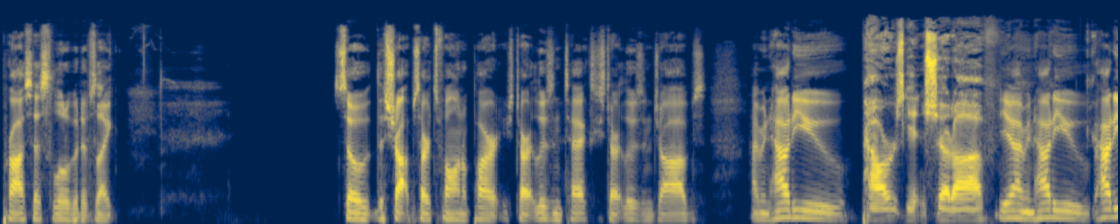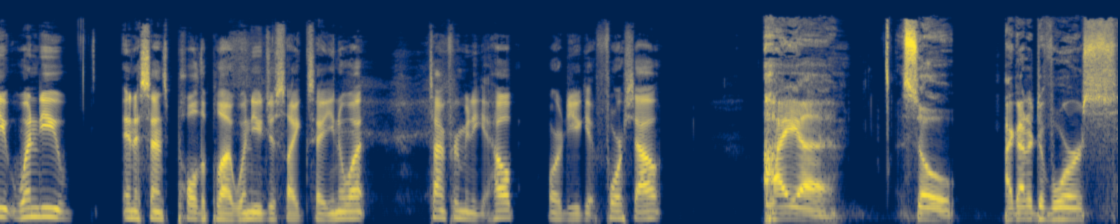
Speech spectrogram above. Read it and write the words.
process a little bit of like, so the shop starts falling apart. You start losing techs. You start losing jobs. I mean, how do you? Power's getting shut off. Yeah, I mean, how do you? How do you? When do you, in a sense, pull the plug? When do you just like say, you know what, time for me to get help, or do you get forced out? I uh so I got a divorce.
